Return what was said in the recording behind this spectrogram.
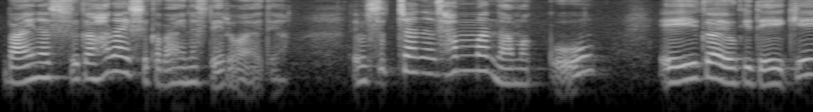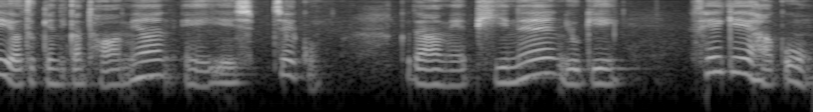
마이너스가 하나 있으니까 마이너스 내려와야 돼요. 그다음에 숫자는 3만 남았고 a가 여기 4개, 6개니까 더하면 a의 10제곱. 그 다음에 b는 여기 3개 하고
